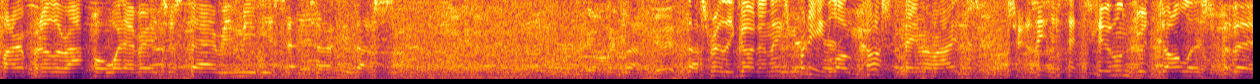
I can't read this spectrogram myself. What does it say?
fire up another app or whatever. It's just there in Media Center. I think that's that's really good, and it's pretty low cost. I think, right? I think they said two hundred dollars for the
